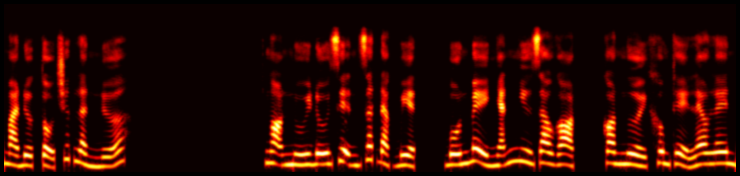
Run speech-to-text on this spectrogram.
mà được tổ chức lần nữa. Ngọn núi đối diện rất đặc biệt, bốn bề nhẵn như dao gọt, con người không thể leo lên.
